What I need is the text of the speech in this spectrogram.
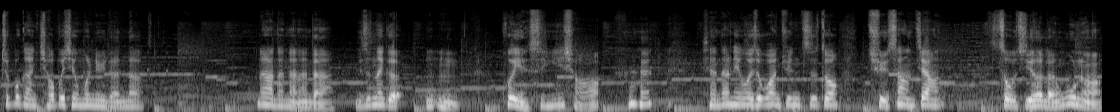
就不敢瞧不起我们女人了。那等等等等，你是那个嗯嗯会演示音小？想当年我也是万军之中取上将首级和人物呢。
